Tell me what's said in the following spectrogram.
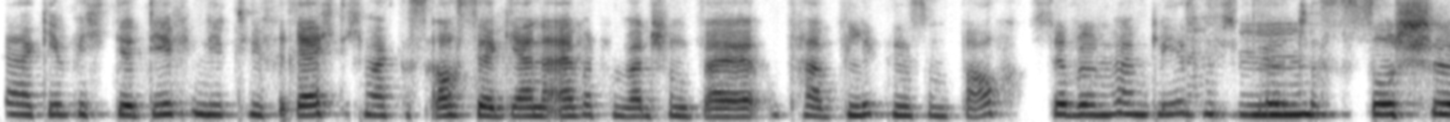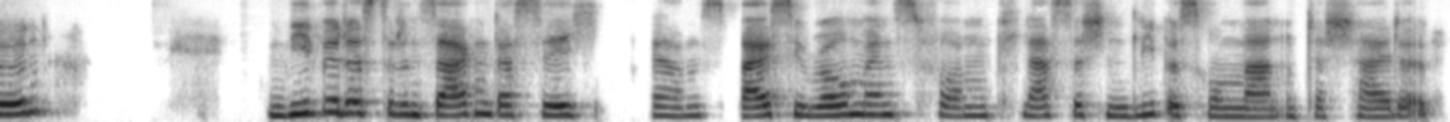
Da gebe ich dir definitiv recht. Ich mag das auch sehr gerne, einfach wenn man schon bei ein paar Blicken so ein Bauchkribbeln beim Lesen spürt. Mhm. Das ist so schön. Wie würdest du denn sagen, dass sich ähm, Spicy Romance vom klassischen Liebesroman unterscheidet?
